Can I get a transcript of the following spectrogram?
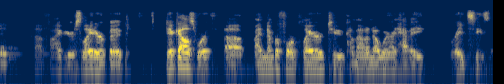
uh, five years later. But Dick Ellsworth, uh, my number four player to come out of nowhere and have a great season.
